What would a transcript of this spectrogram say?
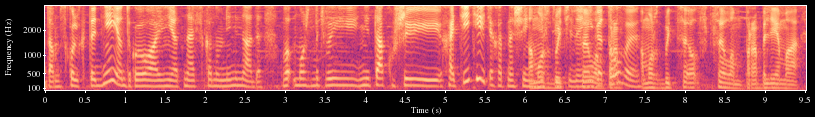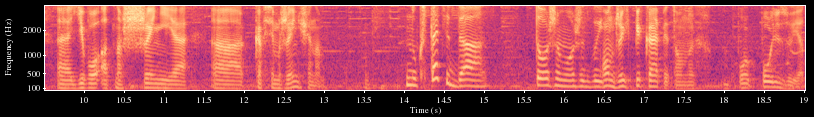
там сколько-то дней, и он такой, ой, нет, нафиг, оно мне не надо. Может быть, вы не так уж и хотите этих отношений, А может быть, в целом, не готовы? про- а может быть, цел- в целом проблема э, его отношения э, ко всем женщинам. Ну, кстати, да, тоже может быть. Он же их пикапит, он их по- пользует.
